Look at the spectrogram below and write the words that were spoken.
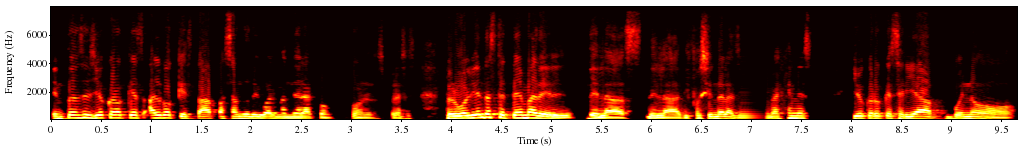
entonces yo creo que es algo que está pasando de igual manera con, con los presos. Pero volviendo a este tema de, las, de la difusión de las imágenes, yo creo que sería bueno,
